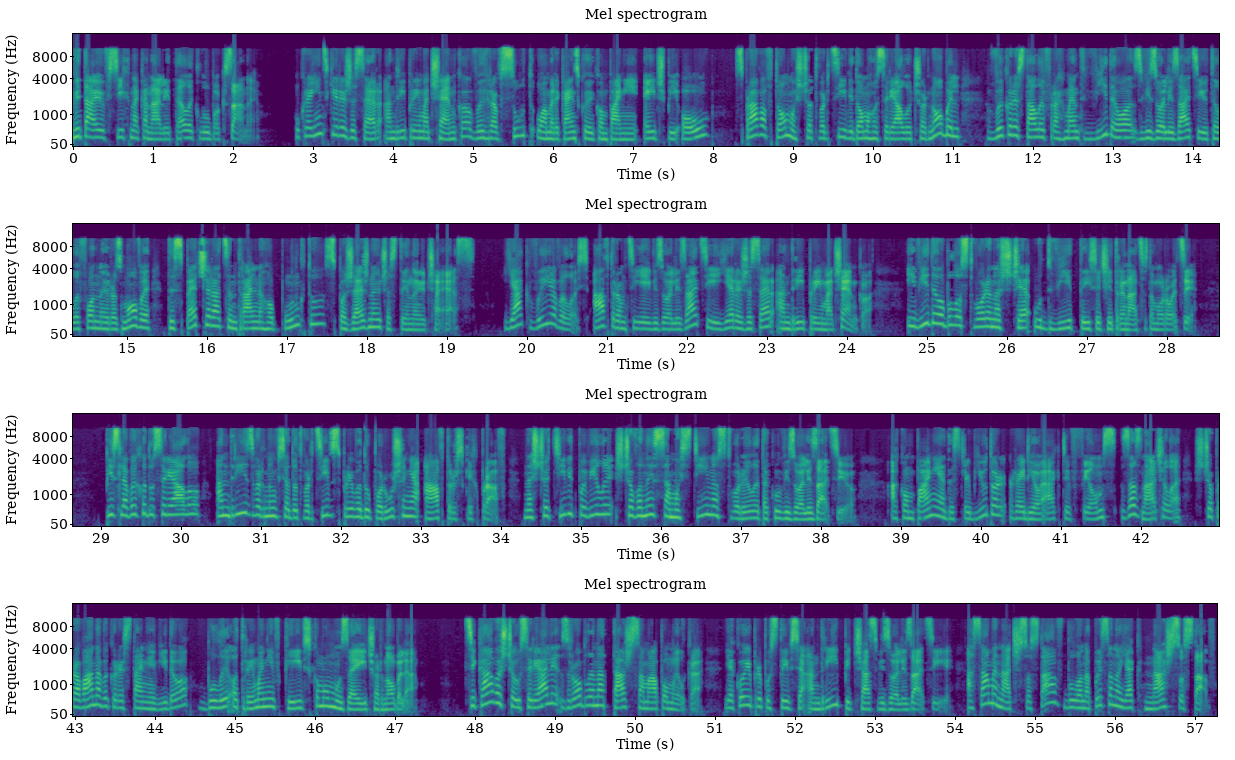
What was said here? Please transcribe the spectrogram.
Вітаю всіх на каналі Телеклуб Оксани. Український режисер Андрій Приймаченко виграв суд у американської компанії HBO. Справа в тому, що творці відомого серіалу Чорнобиль використали фрагмент відео з візуалізацією телефонної розмови диспетчера центрального пункту з пожежною частиною ЧАЕС. Як виявилось, автором цієї візуалізації є режисер Андрій Приймаченко, і відео було створено ще у 2013 році. Після виходу серіалу Андрій звернувся до творців з приводу порушення авторських прав, на що ті відповіли, що вони самостійно створили таку візуалізацію. А компанія дистриб'ютор Radioactive Films зазначила, що права на використання відео були отримані в Київському музеї Чорнобиля. Цікаво, що у серіалі зроблена та ж сама помилка, якої припустився Андрій під час візуалізації. А саме нач состав було написано як наш состав.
